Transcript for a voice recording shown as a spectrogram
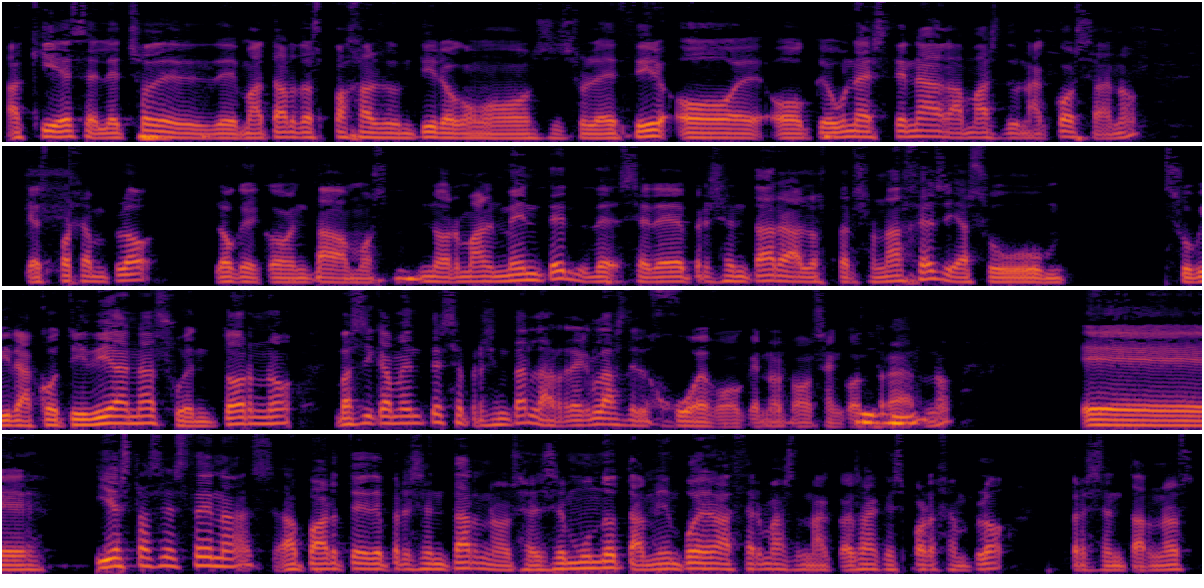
aquí es el hecho de, matar dos pájaros de un tiro, como se suele decir, o, que una escena haga más de una cosa, ¿no? Que es, por ejemplo, lo que comentábamos. Normalmente se debe presentar a los personajes y a su, su vida cotidiana, su entorno. Básicamente se presentan las reglas del juego que nos vamos a encontrar, ¿no? Eh, y estas escenas, aparte de presentarnos a ese mundo, también pueden hacer más de una cosa, que es, por ejemplo, presentarnos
